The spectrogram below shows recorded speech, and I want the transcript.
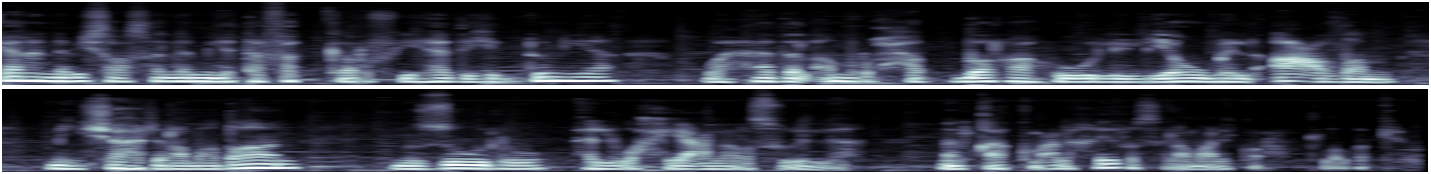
كان النبي صلى الله عليه وسلم يتفكر في هذه الدنيا وهذا الأمر حضره لليوم الأعظم من شهر رمضان نزول الوحي على رسول الله. نلقاكم على خير والسلام عليكم ورحمة الله وبركاته.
